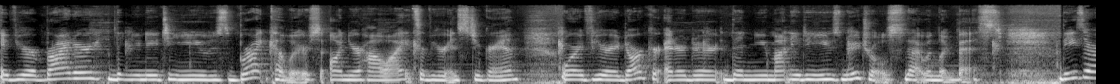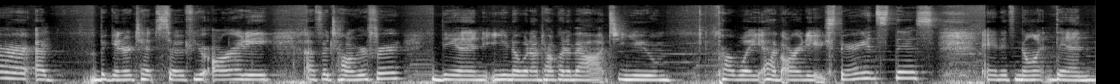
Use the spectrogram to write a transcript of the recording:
If you're a brighter, then you need to use bright colors on your highlights of your Instagram. Or if you're a darker editor, then you might need to use neutrals. That would look best. These are a beginner tips. So if you're already a photographer, then you know what I'm talking about. You probably have already experienced this, and if not, then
